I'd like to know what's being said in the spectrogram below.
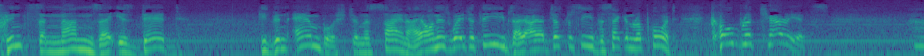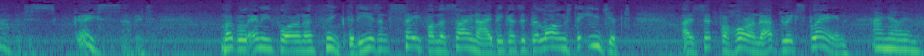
Prince Zananza is dead. He's been ambushed in the Sinai on his way to Thebes. I, I have just received the second report. Cobra chariots. Oh, the disgrace of it. What will any foreigner think that he isn't safe on the Sinai because it belongs to Egypt? I've sent for Horemheb to explain. I know him.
